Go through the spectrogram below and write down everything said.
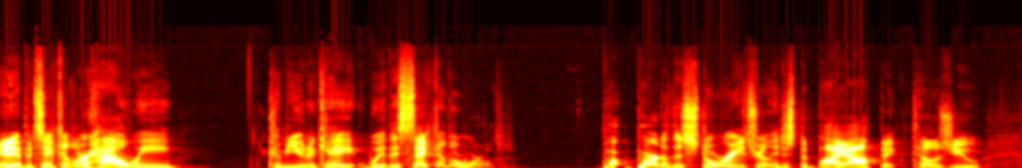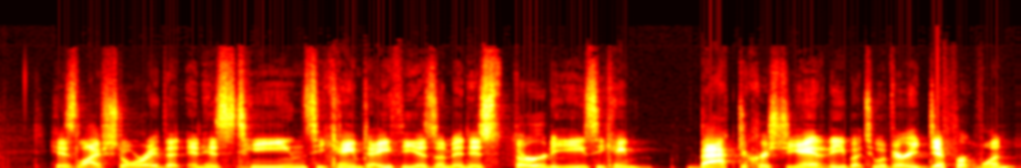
And in particular, how we communicate with a secular world. Part of the story, it's really just a biopic, tells you his life story that in his teens he came to atheism. In his 30s, he came back to Christianity, but to a very different one.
